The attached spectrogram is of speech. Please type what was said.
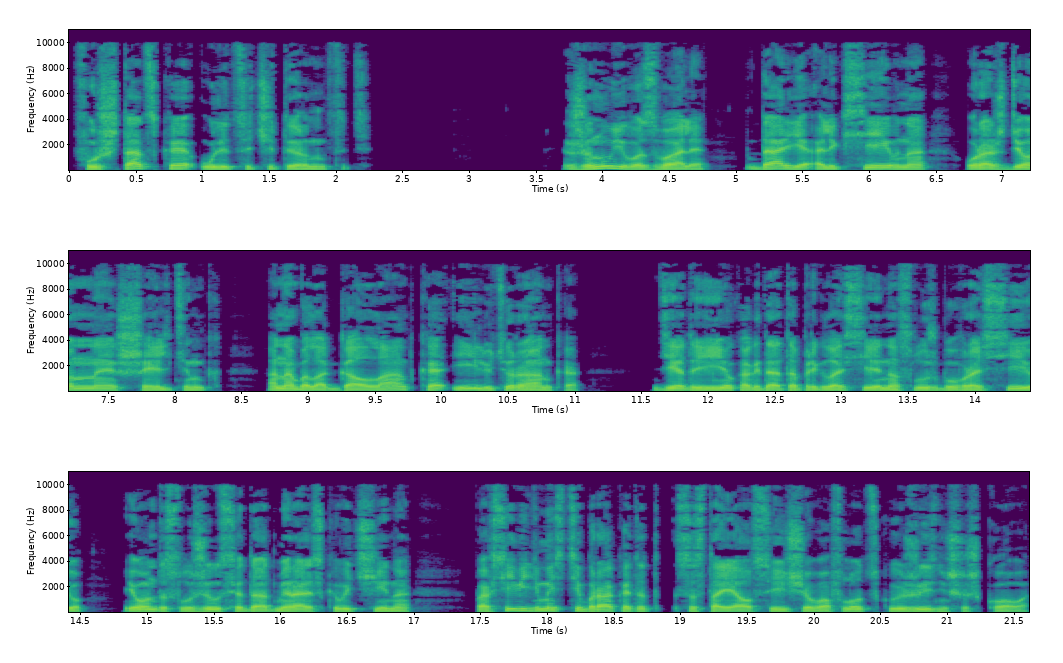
Фурштадтская, улица 14. Жену его звали Дарья Алексеевна, урожденная Шельтинг. Она была голландка и лютеранка. Деда ее когда-то пригласили на службу в Россию, и он дослужился до адмиральского чина. По всей видимости, брак этот состоялся еще во флотскую жизнь Шишкова.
